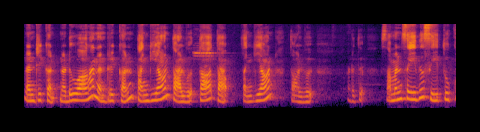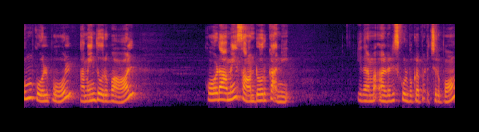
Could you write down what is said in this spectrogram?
நன்றிக்கண் நடுவாக நன்றிக்கண் தங்கியான் தாழ்வு. தா தா தங்கியான் தாழ்வு. அடுத்து சமன் செய்து சீத்தூக்கும் கோல் போல் அமைந்தொருபால் கோடாமை சான்றோர்க்கு அணி. இதை நம்ம ஆல்ரெடி ஸ்கூல் புக்கில் படிச்சிருப்போம்.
